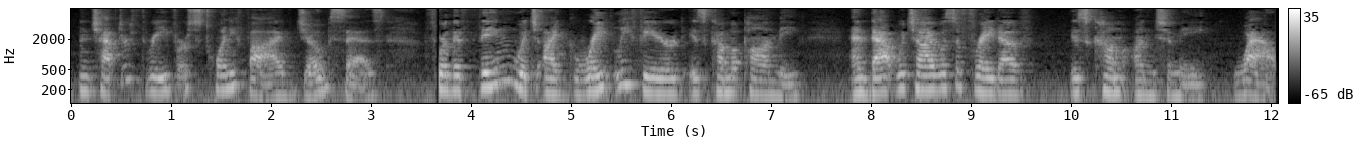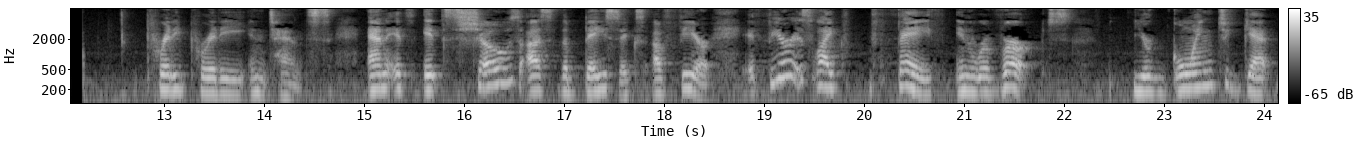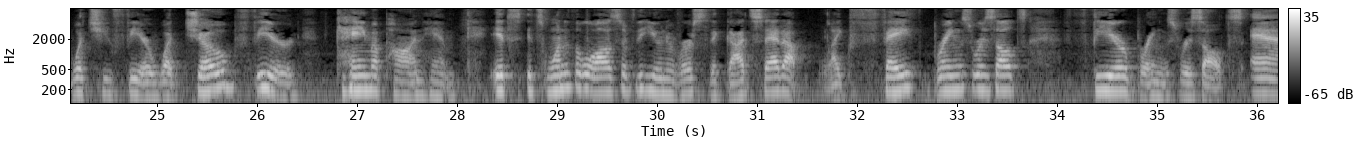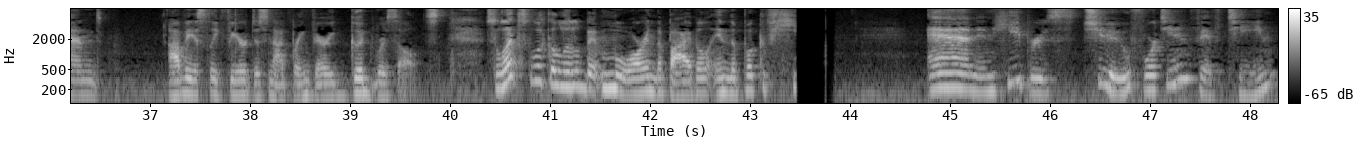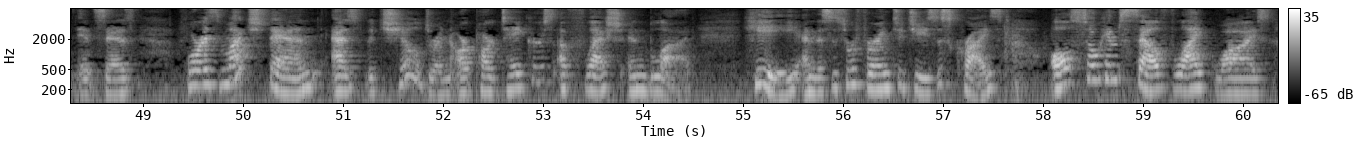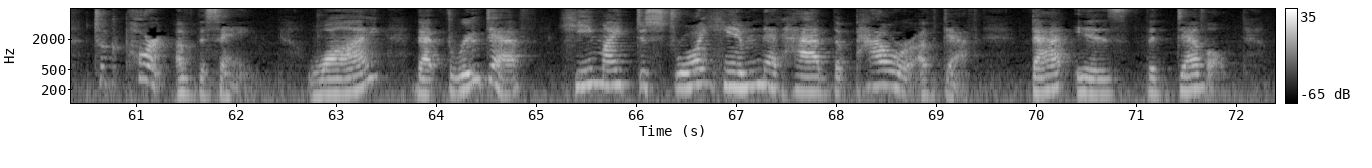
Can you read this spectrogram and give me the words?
In chapter 3, verse 25, Job says, For the thing which I greatly feared is come upon me, and that which I was afraid of is come unto me. Wow. Pretty, pretty intense. And it's, it shows us the basics of fear. Fear is like faith in reverse. You're going to get what you fear. What Job feared came upon him. It's it's one of the laws of the universe that God set up. Like faith brings results, fear brings results. And obviously fear does not bring very good results. So let's look a little bit more in the Bible in the book of Hebrews. And in Hebrews 2, 14 and 15, it says, For as much then as the children are partakers of flesh and blood, he, and this is referring to Jesus Christ, also himself likewise took part of the same. Why? That through death he might destroy him that had the power of death. That is the devil.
